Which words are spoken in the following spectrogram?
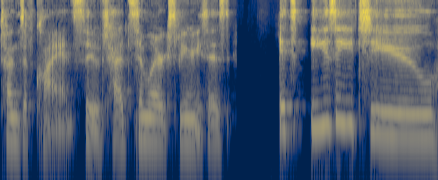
tons of clients who've had similar experiences. It's easy to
